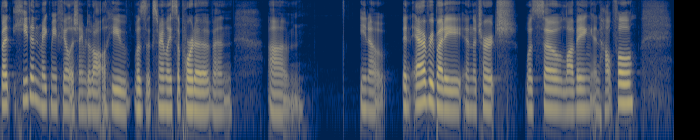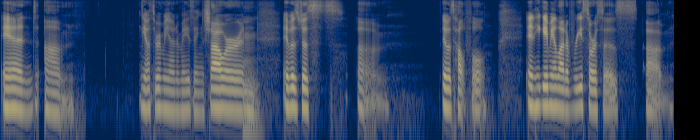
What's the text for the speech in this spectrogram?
but he didn't make me feel ashamed at all. He was extremely supportive and um you know, and everybody in the church was so loving and helpful and um you know, threw me an amazing shower and Mm. it was just um it was helpful and he gave me a lot of resources um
